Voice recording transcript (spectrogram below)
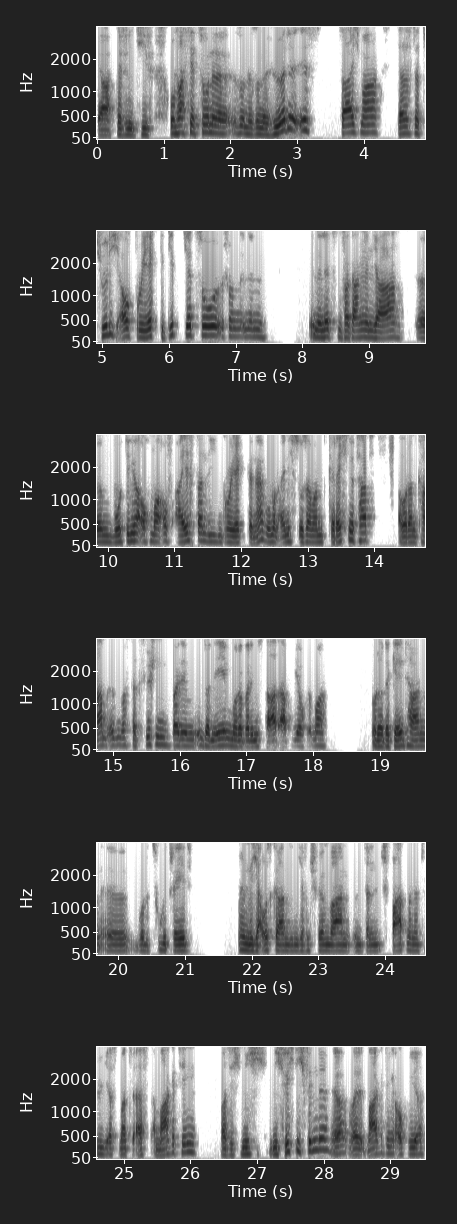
Ja, definitiv. Und was jetzt so eine, so eine, so eine Hürde ist, sage ich mal, dass es natürlich auch Projekte gibt, jetzt so schon in den, in den letzten vergangenen Jahren, ähm, wo Dinge auch mal auf Eis dann liegen, Projekte, ne? wo man eigentlich so sagen wir, mit gerechnet hat, aber dann kam irgendwas dazwischen bei dem Unternehmen oder bei dem Startup, wie auch immer, oder der Geldhahn äh, wurde zugedreht, irgendwelche Ausgaben, die nicht auf dem Schirm waren und dann spart man natürlich erstmal zuerst am Marketing, was ich nicht, nicht richtig finde, ja, weil Marketing auch wieder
